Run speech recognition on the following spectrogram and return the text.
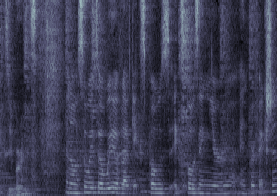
exuberance And also, it's a way of like expose exposing your uh, imperfection.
